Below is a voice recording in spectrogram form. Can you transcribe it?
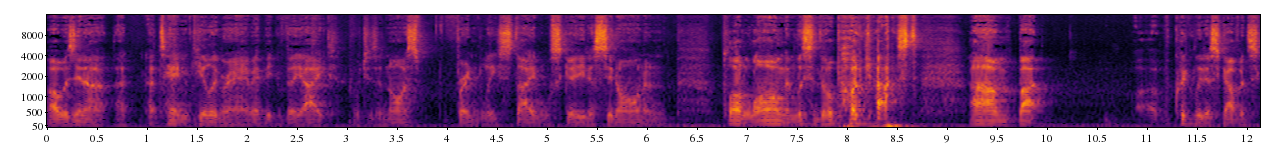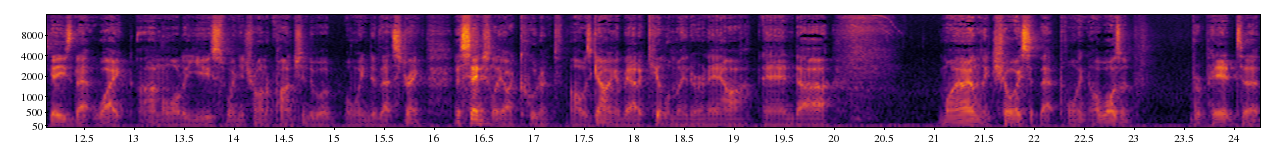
I was in a, a, a 10 kilogram Epic V8, which is a nice, friendly, stable ski to sit on and plod along and listen to a podcast. Um, but I quickly discovered skis that weight aren't a lot of use when you're trying to punch into a, a wind of that strength. Essentially, I couldn't. I was going about a kilometre an hour, and uh, my only choice at that point, I wasn't prepared to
